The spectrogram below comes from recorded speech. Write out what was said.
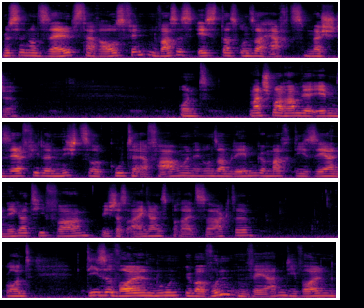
müssen in uns selbst herausfinden, was es ist, das unser Herz möchte. Und manchmal haben wir eben sehr viele nicht so gute Erfahrungen in unserem Leben gemacht, die sehr negativ waren, wie ich das eingangs bereits sagte. Und diese wollen nun überwunden werden, die wollen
